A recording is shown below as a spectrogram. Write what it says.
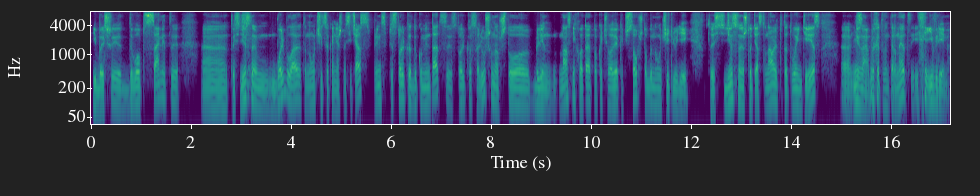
и большие DevOps саммиты, то есть единственная боль была это научиться, конечно. Сейчас, в принципе, столько документации, столько солюшенов, что, блин, нас не хватает только человека часов, чтобы научить людей. То есть единственное, что тебя останавливает, это твой интерес, э, не знаю, выход в интернет и, и время.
